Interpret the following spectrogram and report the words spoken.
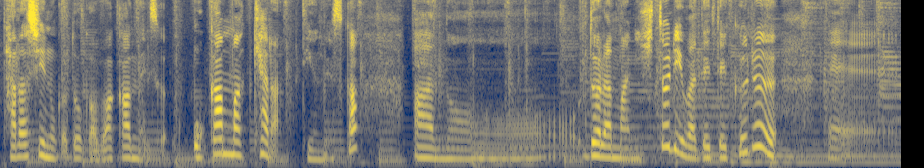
正しいのかどうかわかんないですけどオカマキャラっていうんですか？あのードラマに一人は出てくる、えー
